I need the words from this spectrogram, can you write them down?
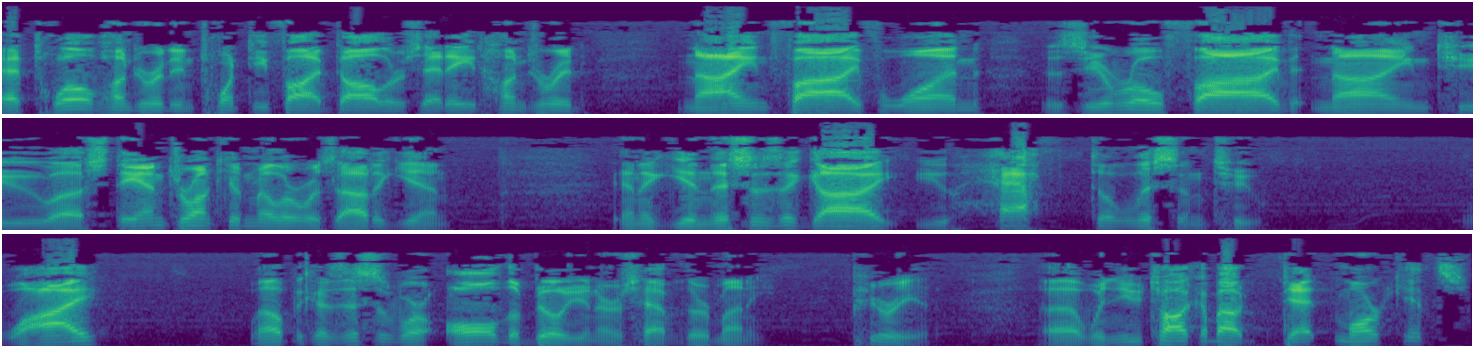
at $1,225 at 800 951 0592. Uh, Stan Druckenmiller was out again. And again, this is a guy you have to listen to. Why? Well, because this is where all the billionaires have their money. Period. Uh, when you talk about debt markets,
